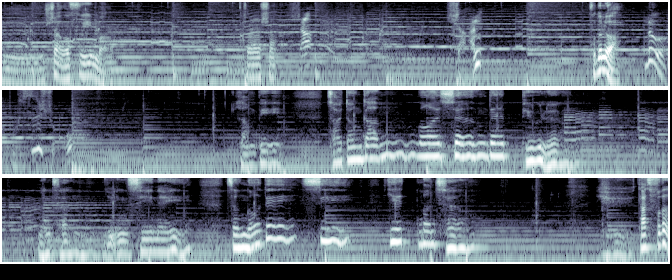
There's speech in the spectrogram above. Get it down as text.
嗯，上个负一马，招张杀。杀。闪。福德乐。乐不思蜀。临别。才动感哀伤的漂亮，明晨原是你赠我的诗。他扶的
